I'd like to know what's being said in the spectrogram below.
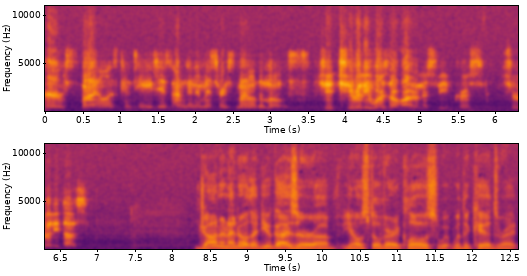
her smile is contagious. I'm gonna miss her smile the most. She she really wears her heart on her sleeve, Chris. She really does. John, and I know that you guys are, uh, you know, still very close with, with the kids, right?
